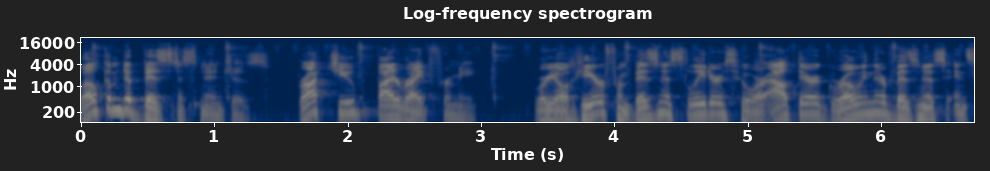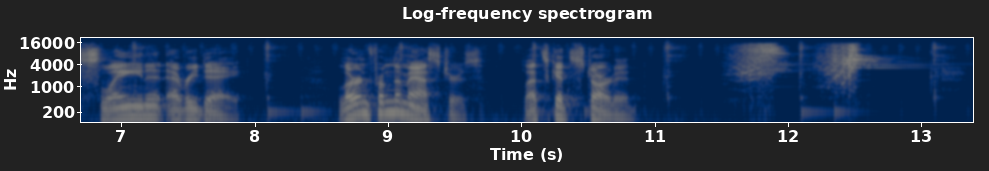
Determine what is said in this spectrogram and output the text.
Welcome to Business Ninjas, brought to you by Write For Me, where you'll hear from business leaders who are out there growing their business and slaying it every day. Learn from the masters. Let's get started.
